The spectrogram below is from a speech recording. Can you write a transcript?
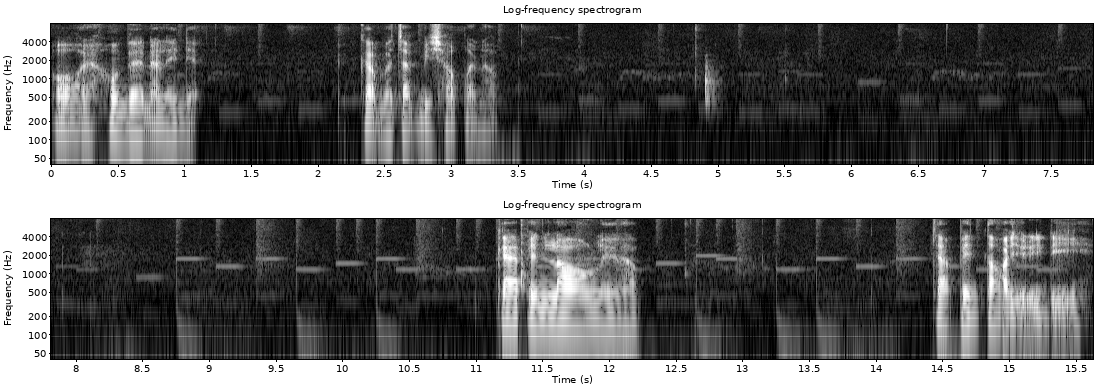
โอ้ยผมเดินอะไรเนี่ย กลับมาจับบิชอปก่อนครับกลายเป็นรองเลยครับ จะเป็นต่ออยู่ดีๆ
